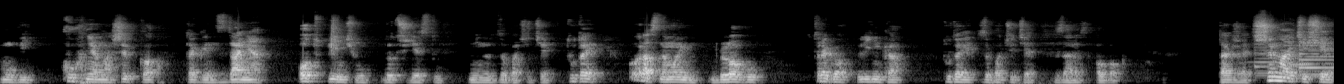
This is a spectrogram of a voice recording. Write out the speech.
mówi, kuchnia na szybko, tak więc dania od 5 do 30 minut zobaczycie tutaj oraz na moim blogu, którego linka tutaj zobaczycie zaraz obok. Także trzymajcie się,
